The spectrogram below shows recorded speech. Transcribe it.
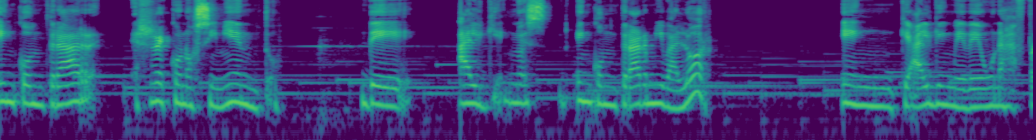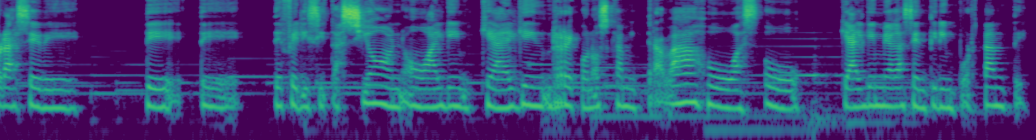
encontrar reconocimiento de alguien, no es encontrar mi valor en que alguien me dé una frase de, de, felicitación o alguien que alguien reconozca mi trabajo o, o que alguien me haga sentir importante.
